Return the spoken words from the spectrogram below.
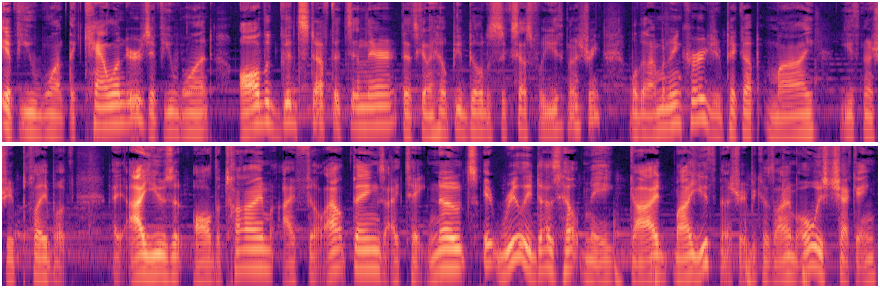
if you want the calendars, if you want all the good stuff that's in there that's going to help you build a successful youth ministry, well, then I'm going to encourage you to pick up my youth ministry playbook. I, I, use it all the time. I fill out things, I take notes. It really does help me guide my youth ministry because I'm always checking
